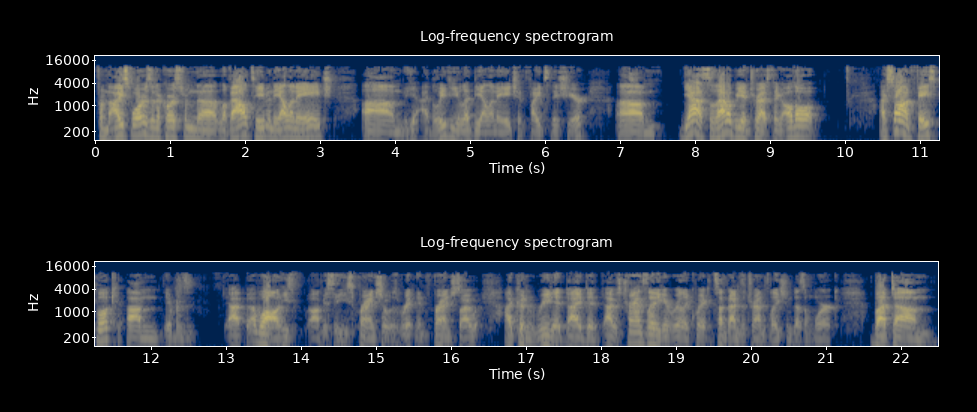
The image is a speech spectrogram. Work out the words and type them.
from the Ice Wars and, of course, from the Laval team and the LNAH. Um, he, I believe he led the LNAH in fights this year. Um, yeah, so that'll be interesting. Although I saw on Facebook, um, it was uh, well, he's obviously he's French, so it was written in French, so I, I couldn't read it. I did. I was translating it really quick, sometimes the translation doesn't work. But um,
